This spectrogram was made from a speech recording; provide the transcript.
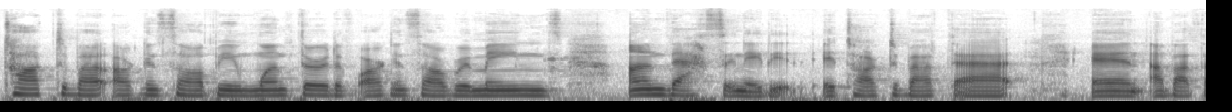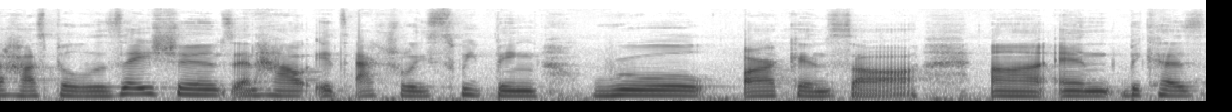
talked about Arkansas being one third of Arkansas remains unvaccinated. It talked about that and about the hospitalizations and how it's actually sweeping rural Arkansas. Uh, and because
